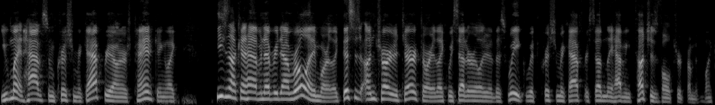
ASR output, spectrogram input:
you might have some Christian McCaffrey owners panicking, like he's not going to have an every down role anymore. Like this is uncharted territory, like we said earlier this week, with Christian McCaffrey suddenly having touches vultured from him. Like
